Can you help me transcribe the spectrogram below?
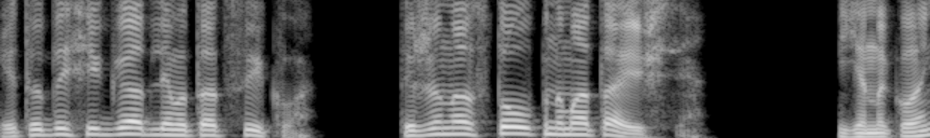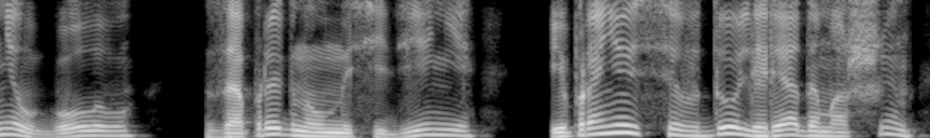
Это дофига для мотоцикла. Ты же на столб намотаешься. Я наклонил голову, запрыгнул на сиденье и пронесся вдоль ряда машин,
